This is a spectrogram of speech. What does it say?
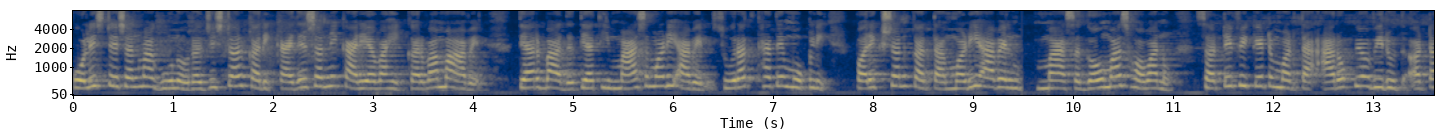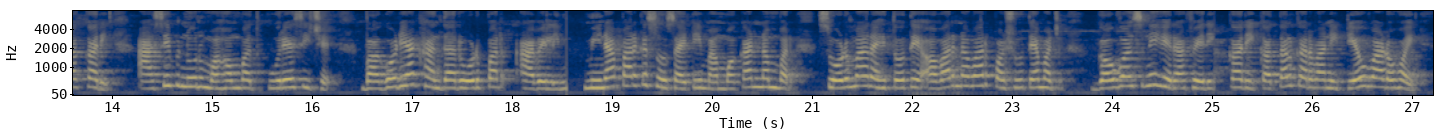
પોલીસ સ્ટેશનમાં ગુનો રજિસ્ટર કરી કાયદેસરની કાર્યવાહી કરવામાં આવેલ. ત્યારબાદ ત્યાંથી માંસ મળી આવેલ, સુરત ખાતે મોકલી પરીક્ષણ કરતાં મળી આવેલ માંસ ગૌમાંસ હોવાનું સર્ટિફિકેટ મળતા આરોપીઓ વિરુદ્ધ અટક કરી આસિફ નૂર મોહમ્મદ કુરેશી છે. ભાગોડિયા ખાંધા રોડ પર આવેલી મીના પાર્ક સોસાયટીમાં મકાન નંબર સોળમાં રહેતો તે અવારનવાર પશુ તેમજ ગૌવંશની હેરાફેરી કરી કતલ કરવાની ટેવવાળો હોય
